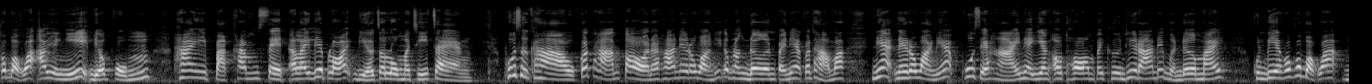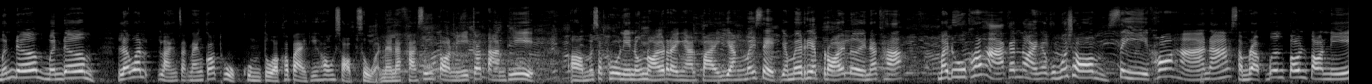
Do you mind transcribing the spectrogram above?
ก็บอกว่าเอาอย่างนี้ เดี๋ยวผมให้ปากคำเสร็จอะไรเรียบร้อยเดี๋ยวจะลงมาชี้แจง ผู้สื่อข่าวก็ก็ถามต่อนะคะ ในระหว่างที่กำลังเดินไปเนี่ยก็ถามว่าเนี่ยในระหว่างเนี้ยผู้เสียหายเนี่ยยังเอาทองไปคืนที่ร้านได้เหมือนเดิมไหมคุณเบียร์เขาก็บอกว่าเหมือนเดิมเหมือนเดิม แล้วว่าหลังจากนั้นก็ถูกคุมตัวเข้าไปที่ห้องสอบสวนนะคะ ซึ่งตอนนี้ก็ตามที่เอ่อเมื่อสักครู่นี้น้องน้อยรายงานไป ยังไม่เสร็จยังไม่เรียบร้อยเลยนะคะ มาดูข้อหากันหน่อยค่ะคุณผู้ชม 4 ข้อหานะสำหรับเบื้องต้นตอนนี้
